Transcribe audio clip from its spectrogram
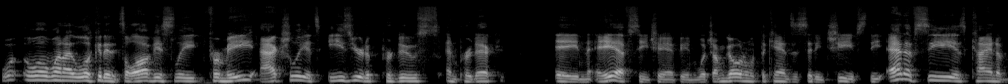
Well, when I look at it, it's obviously for me. Actually, it's easier to produce and predict an AFC champion, which I'm going with the Kansas City Chiefs. The NFC is kind of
